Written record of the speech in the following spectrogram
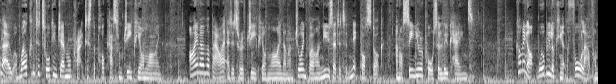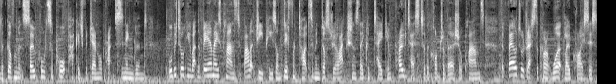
Hello, and welcome to Talking General Practice, the podcast from GP Online. I'm Emma Bower, editor of GP Online, and I'm joined by our news editor Nick Bostock and our senior reporter Luke Haynes. Coming up, we'll be looking at the fallout from the government's so called support package for general practice in England We'll be talking about the BMA's plans to ballot GPs on different types of industrial actions they could take in protest to the controversial plans that fail to address the current workload crisis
